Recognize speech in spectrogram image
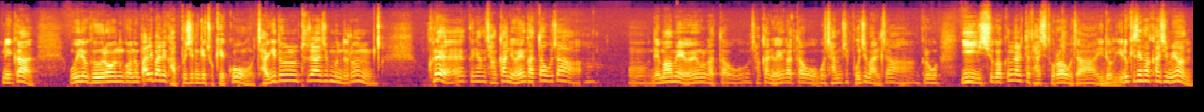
그러니까 오히려 그런 거는 빨리빨리 갚으시는 게 좋겠고 자기 돈을 투자하신 분들은 그래 그냥 잠깐 여행 갔다 오자. 어, 내 마음에 여행을 갔다 오고 잠깐 여행 갔다 오고 잠시 보지 말자. 그리고 이 이슈가 끝날 때 다시 돌아오자. 이러, 이렇게 생각하시면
